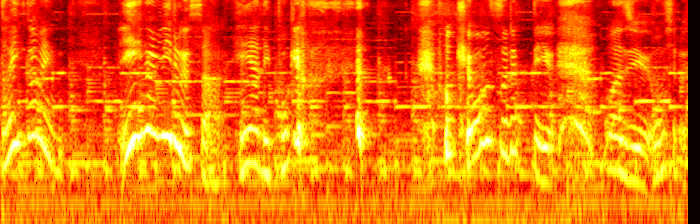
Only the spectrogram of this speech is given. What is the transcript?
大画面映画見るさ部屋でポケモンするっていう。マジ面白い。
